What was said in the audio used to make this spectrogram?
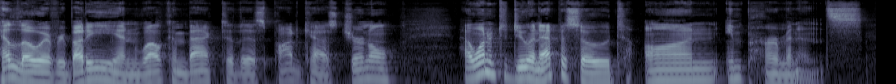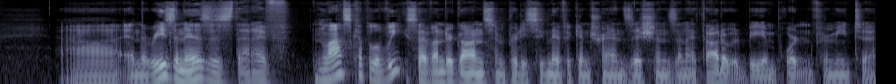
Hello, everybody, and welcome back to this podcast journal. I wanted to do an episode on impermanence, uh, and the reason is is that I've in the last couple of weeks I've undergone some pretty significant transitions, and I thought it would be important for me to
